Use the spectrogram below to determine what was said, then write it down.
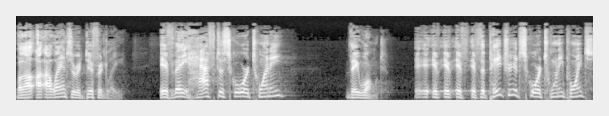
Well, I'll, I'll answer it differently. If they have to score 20, they won't. If, if, if, if the Patriots score 20 points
